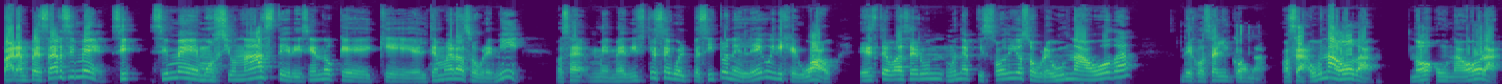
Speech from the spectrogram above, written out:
Para empezar, sí me, sí, sí me emocionaste diciendo que, que el tema era sobre mí. O sea, me, me diste ese golpecito en el ego y dije, wow, este va a ser un, un episodio sobre una oda de José Licona. O sea, una oda, no una hora.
